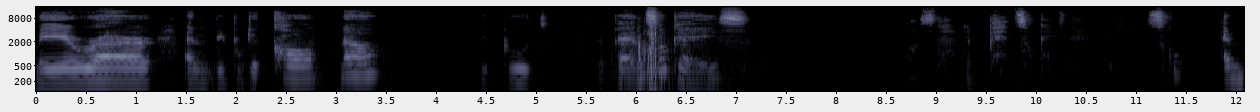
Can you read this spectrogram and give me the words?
mirror and we put a comb. No, we put the pencil case. What's that? The pencil case in school and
